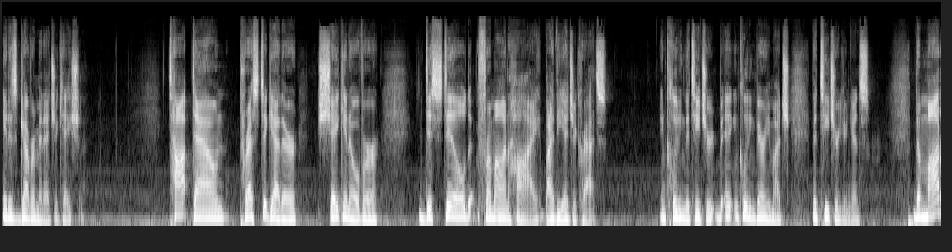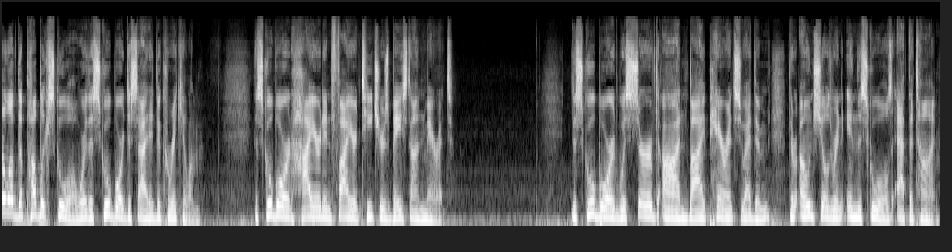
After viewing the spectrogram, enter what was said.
It is government education. Top down, pressed together, shaken over, distilled from on high by the educrats, including the teacher, including very much the teacher unions. The model of the public school, where the school board decided the curriculum, the school board hired and fired teachers based on merit the school board was served on by parents who had them their own children in the schools at the time.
